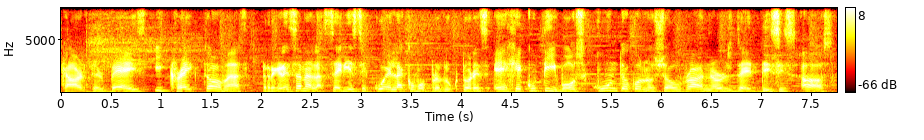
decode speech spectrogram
Carter Bass y Craig Thomas, regresan a la serie secuela como productores ejecutivos junto con los showrunners de This Is Us,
